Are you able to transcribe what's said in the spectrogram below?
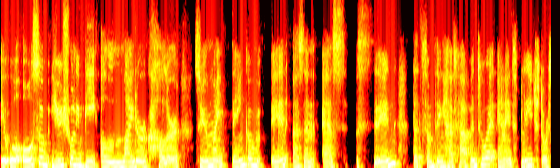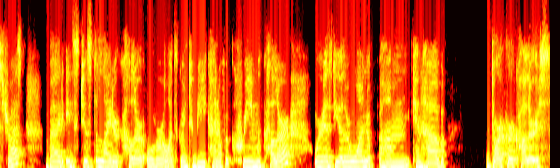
It will also usually be a lighter color. So you might think of it as an S thin that something has happened to it and it's bleached or stressed, but it's just a lighter color overall. It's going to be kind of a cream color, whereas the other one um, can have darker colors.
